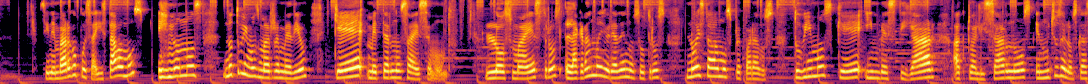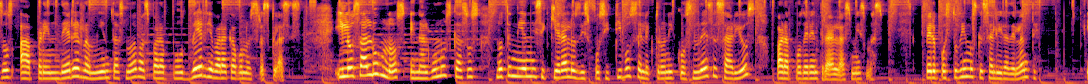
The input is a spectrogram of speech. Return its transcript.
Sin embargo, pues ahí estábamos y no nos no tuvimos más remedio que meternos a ese mundo los maestros, la gran mayoría de nosotros no estábamos preparados. Tuvimos que investigar, actualizarnos, en muchos de los casos aprender herramientas nuevas para poder llevar a cabo nuestras clases. Y los alumnos, en algunos casos, no tenían ni siquiera los dispositivos electrónicos necesarios para poder entrar a las mismas. Pero pues tuvimos que salir adelante.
